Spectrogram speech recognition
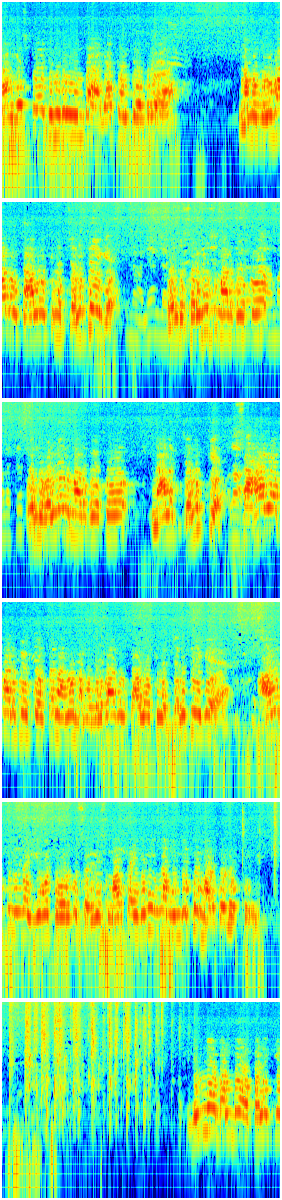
ನಾನು ಎಷ್ಟೋ ದಿನಗಳಿಂದ ಯಾಕಂತ ಹೇಳಿದ್ರೆ, ನಮ್ಮ ಮುಳಬಾಗಲ್ ತಾಲೂಕಿನ ಜನತೆಗೆ ಒಂದು ಸರ್ವಿಸ್ ಮಾಡಬೇಕು, ಒಂದು ಒಳ್ಳೇದು ಮಾಡಬೇಕು, ನಾಲ್ಕು ಜನಕ್ಕೆ ಸಹಾಯ ಮಾಡಬೇಕು ಅಂತ ನಾನು ನಮ್ಮ ಮುಳಬಾಗಲ್ ತಾಲೂಕಿನ ಜನತೆಗೆ ಆವತ್ತಿನಿಂದ ಇವತ್ತುವರೆಗೂ ಸರ್ವಿಸ್ ಮಾಡ್ತಾ ಇದ್ದೀನಿ, ಇನ್ನ ಮುಂದಕ್ಕೂ ಮಾಡ್ಕೊಂಡು ಹೋಗ್ತೀನಿ. ನಿನ್ನೆ ಬಂದು ಬೆಳಗ್ಗೆ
